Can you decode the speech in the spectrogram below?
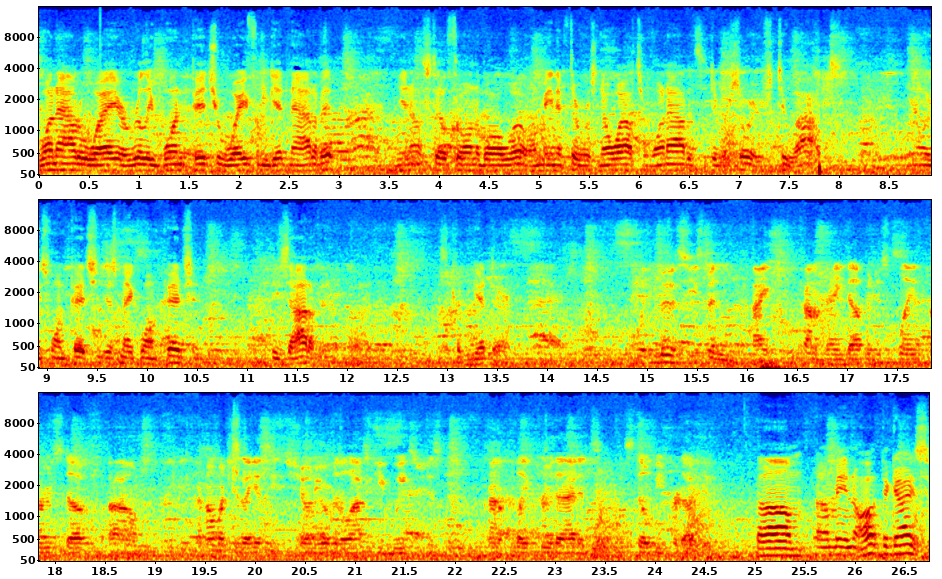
one out away or really one pitch away from getting out of it. You know, still throwing the ball well. I mean, if there was no outs or one out, it's a different story. There's two outs. You know, he's one pitch, you just make one pitch and he's out of it. But just couldn't get there with Moose, he's been like kind of banged up and just playing through stuff. Um, how much has I guess he's shown you over the last few weeks to just kind of play through that and, and still be productive? Um, I mean, all, the guys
